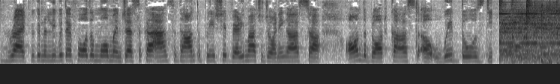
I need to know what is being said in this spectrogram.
Right, we're going to leave it there for the moment. Jessica and Siddhant, appreciate very much joining us uh, on the broadcast uh, with those details.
